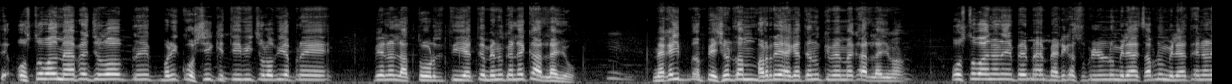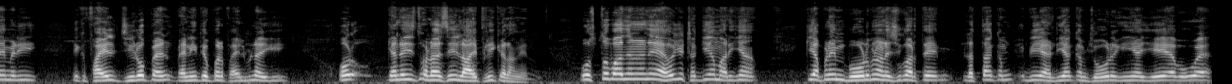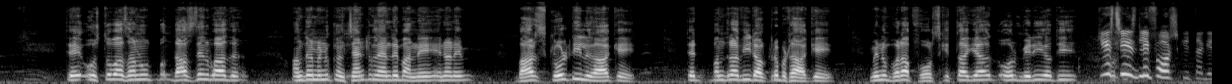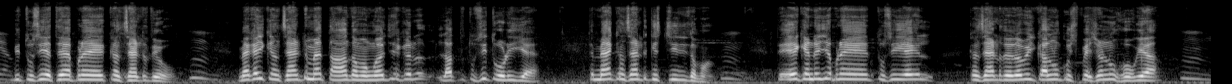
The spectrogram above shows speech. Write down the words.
ਤੇ ਉਸ ਤੋਂ ਬਾਅਦ ਮੈਂ ਫਿਰ ਜਦੋਂ ਆਪਣੇ ਬੜੀ ਕੋਸ਼ਿਸ਼ ਕੀਤੀ ਵੀ ਚਲੋ ਵੀ ਆਪਣੇ ਵੀ ਇਹਨਾਂ ਲੱਤ ਤੋੜ ਦਿੱਤੀ ਹੈ ਤੇ ਮੈਨੂੰ ਕਹਿੰਦੇ ਘਰ ਲੈ ਜਾਓ। ਮੈਂ ਕਿਹਾ ਜੀ ਪੇਸ਼ੈਂਟ ਤਾਂ ਮਰ ਰਿਹਾ ਹੈਗਾ ਤੈਨੂੰ ਕਿਵੇਂ ਮੈਂ ਘਰ ਲੈ ਜਾਵਾਂ? ਉਸ ਤੋਂ ਬਾਅਦ ਇਹਨਾਂ ਨੇ ਫਿਰ ਮੈਂ ਮੈਡੀਕਲ ਸੁਪਰਡੈਂਟ ਨੂੰ ਮਿਲਿਆ ਸਭ ਨੂੰ ਮਿਲਿਆ ਤੇ ਇਹਨਾਂ ਨੇ ਮੇਰੀ ਇੱਕ ਫਾਈਲ ਜ਼ੀਰੋ ਪੈਨੀ ਦੇ ਉੱਪਰ ਫਾਈਲ ਬਣਾਈ ਗਈ। ਔਰ ਕਹਿੰਦੇ ਜੀ ਤੁਹਾਡਾ ਅਸੀਂ ਇਲਾਜ ਫ੍ਰੀ ਕਰਾਂਗੇ। ਉਸ ਤੋਂ ਬਾਅਦ ਇਹਨਾਂ ਨੇ ਇਹੋ ਜਿਹੀ ਠੱਗੀਆਂ ਮਾਰੀਆਂ ਕਿ ਆਪਣੇ ਬੋਰਡ ਬਣਾਉਣੇ ਸ਼ੁਰੂ ਕਰਤੇ ਲੱਤਾਂ ਕਮ ਵੀ ਹੱਡੀਆਂ ਕਮਜ਼ੋਰ ਹੈਗੀਆਂ ਇਹ ਹੈ ਉਹ ਹੈ। ਤੇ ਉਸ ਤੋਂ ਬਾਅਦ ਸਾਨੂੰ 10 ਦਿਨ ਬਾਅਦ ਅੰਦਰ ਮੈਨੂੰ ਕੰਸੈਂਟ ਲੈਣ ਦੇ ਬਹਾਨੇ ਇਹਨਾਂ ਨੇ ਬਾਹਰ ਸਿਕਿਉਰਿਟੀ ਲਗਾ ਕੇ ਤੇ 15 20 ਡਾਕਟਰ ਬਿਠਾ ਕੇ ਮੈਨੂੰ ਬੜਾ ਫੋਰਸ ਕੀਤਾ ਗਿਆ ਔਰ ਮੇਰੀ ਉਹਦੀ ਕਿਸ ਚੀਜ਼ ਲਈ ਫੋਰਸ ਕੀਤਾ ਗਿਆ? ਵੀ ਤੁਸੀਂ ਇੱਥੇ ਆਪਣੇ ਕੰਸੈਂਟ ਦਿਓ। ਹੂੰ। ਮੈਂ ਕਿਹਾ ਜੀ ਕੰਸੈਂਟ ਮੈਂ ਤਾਂ ਦਵਾਂਗਾ ਜੇਕਰ ਲੱਤ ਤੁਸੀਂ ਤੋੜੀ ਹੈ ਤੇ ਮੈਂ ਕੰਸੈਂਟ ਕਿਸ ਚੀਜ਼ ਦੀ ਦਵਾਂ? ਹੂੰ। ਤੇ ਇਹ ਕਹਿੰਦੇ ਜੀ ਆਪਣੇ ਤੁਸੀਂ ਇਹ ਕੰਸੈਂਟ ਦੇ ਦਿਓ ਵੀ ਕੱਲ ਨੂੰ ਕੁਝ ਪੇਸ਼ੈਂਟ ਨੂੰ ਹੋ ਗਿਆ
